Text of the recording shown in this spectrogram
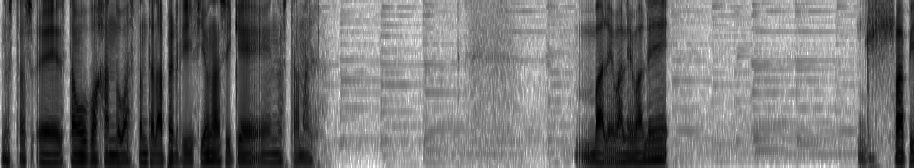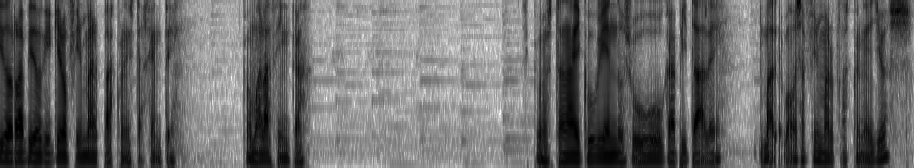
No eh, estamos bajando bastante la perdición, así que no está mal. Vale, vale, vale. Rápido, rápido que quiero firmar paz con esta gente. Como a la finca. Como están ahí cubriendo su capital, ¿eh? Vale, vamos a firmar paz con ellos.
